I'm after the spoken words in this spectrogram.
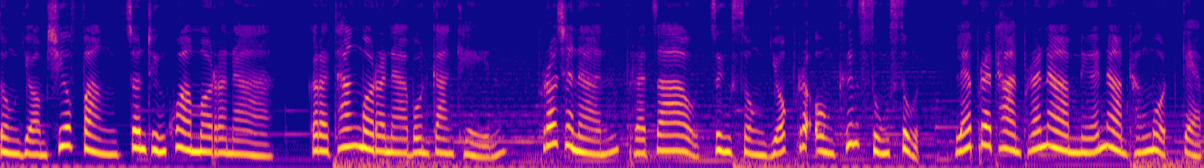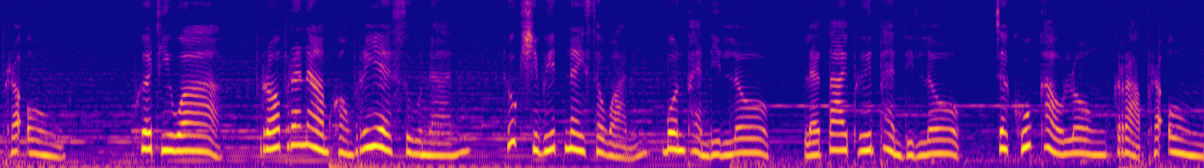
ทรงยอมเชื่อฟังจนถึงความมรณา กระทั่งมรณาบนกางเขน เพราะฉะนั้นพระเจ้าจึงทรงยกพระองค์ขึ้นสูงสุด และประทานพระนามเนื้อนามทั้งหมดแก่พระองค์ เพื่อที่ว่า เพราะพระนามของพระเยซูนั้น ทุกชีวิตในสวรรค์บนแผ่นดินโลก และใต้พื้นแผ่นดินโลก จะคุกเข่าลงกราบพระองค์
